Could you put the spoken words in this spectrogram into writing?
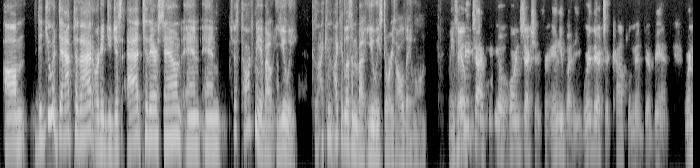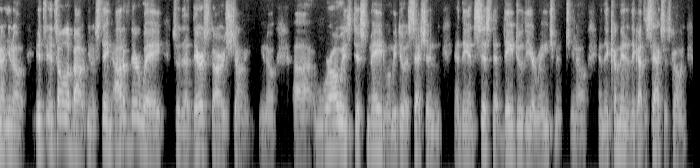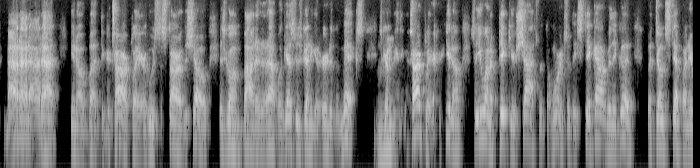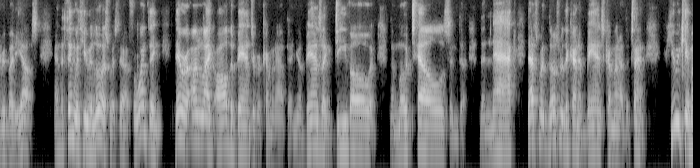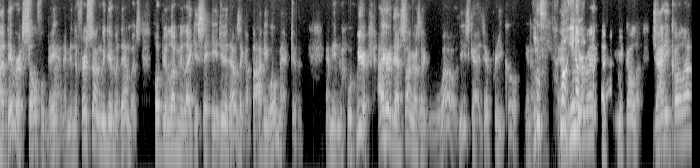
Um, did you adapt to that or did you just add to their sound? And and just talk to me about Huey because I can I could listen about Huey stories all day long. Me too. Anytime we do a horn section for anybody, we're there to complement their band. We're not, you know, it's it's all about you know staying out of their way so that their stars shine. You know, uh, we're always dismayed when we do a session and they insist that they do the arrangement. You know, and they come in and they got the saxes going ba da da da you know, but the guitar player, who is the star of the show, is going botted it up. Well, guess who's going to get hurt in the mix? It's mm-hmm. going to be the guitar player, you know. So you want to pick your shots with the horn so they stick out really good, but don't step on everybody else. And the thing with Huey Lewis was, uh, for one thing, they were unlike all the bands that were coming out then. You know, bands like Devo and the Motels and the, the Knack. That's what those were the kind of bands coming out at the time. Huey came out, they were a soulful band. I mean, the first song we did with them was Hope You Love Me Like You Say You Do. That was like a Bobby Womack tune. I mean, we were, I heard that song. I was like, whoa, these guys, they're pretty cool. You know? Yes. Well, you know, right about Johnny Colla. Johnny Colla,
